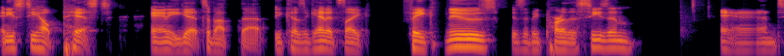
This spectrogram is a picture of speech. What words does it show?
And you see how pissed Annie gets about that because again, it's like fake news is a big part of the season. And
